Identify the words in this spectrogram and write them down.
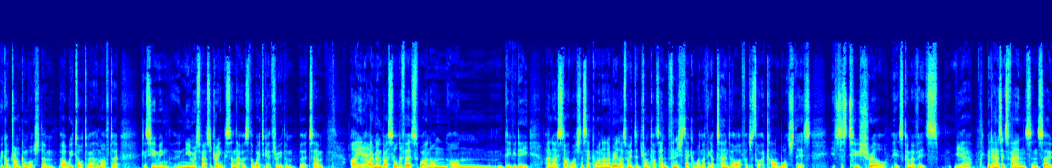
we got drunk and watched them. Uh, we talked about them after consuming numerous amounts of drinks, and that was the way to get through them. But um, I, yeah. I remember I saw the first one on on DVD, and I started watching the second one, and I realised when we did Drunk Cast, I hadn't finished the second one. I think I turned it off. I just thought I can't watch this. It's just too shrill. It's kind of it's yeah. yeah. but it has its fans, and so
